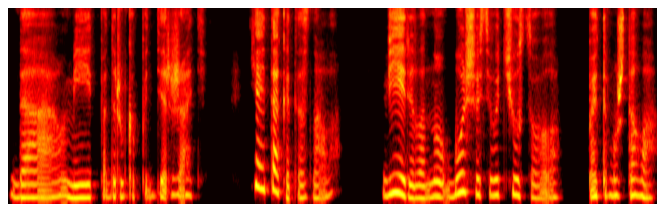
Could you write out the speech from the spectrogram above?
Да, умеет подруга поддержать. Я и так это знала. Верила, но больше всего чувствовала, поэтому ждала,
